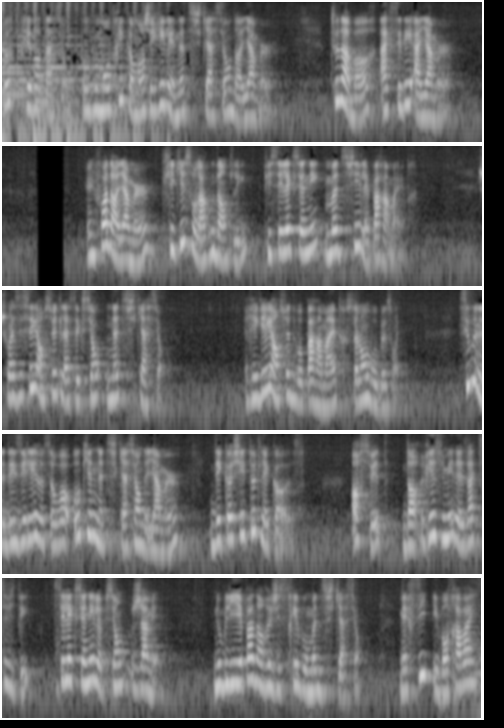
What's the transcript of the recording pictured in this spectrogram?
courte présentation pour vous montrer comment gérer les notifications dans Yammer. Tout d'abord, accédez à Yammer. Une fois dans Yammer, cliquez sur la roue dentelée, puis sélectionnez Modifier les paramètres. Choisissez ensuite la section Notifications. Réglez ensuite vos paramètres selon vos besoins. Si vous ne désirez recevoir aucune notification de Yammer, décochez toutes les cases. Ensuite, dans Résumer des activités, sélectionnez l'option Jamais. N'oubliez pas d'enregistrer vos modifications. Merci et bon travail!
